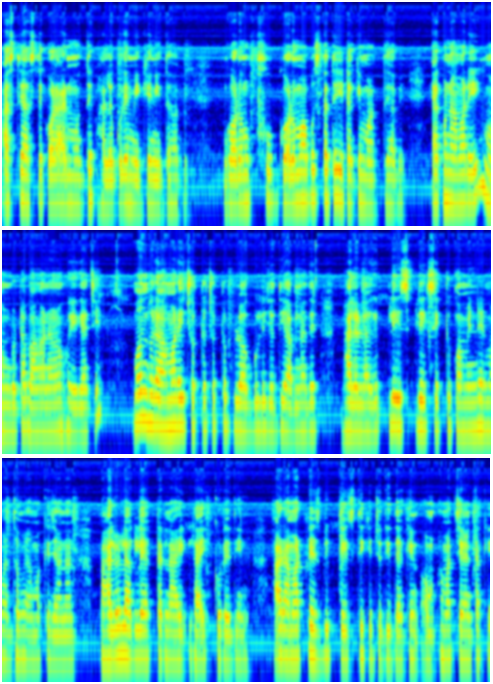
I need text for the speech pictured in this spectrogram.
আস্তে আস্তে কড়াইয়ের মধ্যে ভালো করে মেখে নিতে হবে। গরম, খুব গরম অবস্থাতেই এটাকে মাখতে হবে। এখন আমার এই মুন্ডটা বানানো হয়ে গেছে। বন্ধুরা, আমার এই ছোট্ট ছোট্ট ব্লগগুলি যদি আপনাদের ভালো লাগে প্লিজ প্লিজ একটু কমেন্টের মাধ্যমে আমাকে জানান। ভালো লাগলে একটা লাইক লাইক করে দিন। আর আমার ফেসবুক পেজ থেকে যদি দেখেন আমার চ্যানেলটাকে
